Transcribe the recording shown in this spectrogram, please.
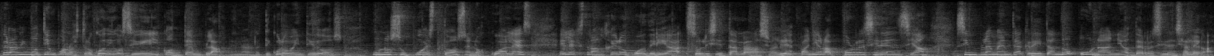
pero al mismo tiempo nuestro Código Civil contempla en el artículo 22 unos supuestos en los cuales el extranjero podría solicitar la nacionalidad española por residencia simplemente acreditando un año de residencia legal.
